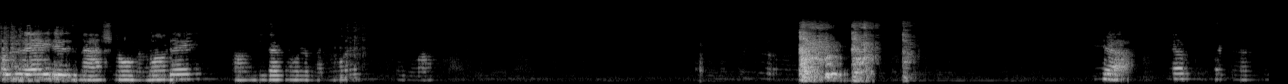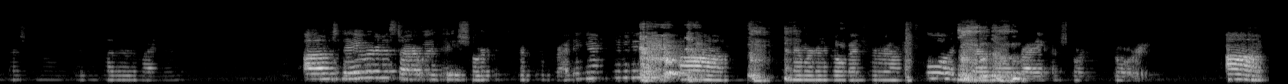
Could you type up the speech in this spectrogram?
so today is National Memo Day. Um, do you guys know what a memo is? Yeah, yep, it's like a professional business letter reminder. Um, today we're going to start with a short descriptive writing activity, um, and then we're going to go venture around the school and guys will write a short story. Um,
